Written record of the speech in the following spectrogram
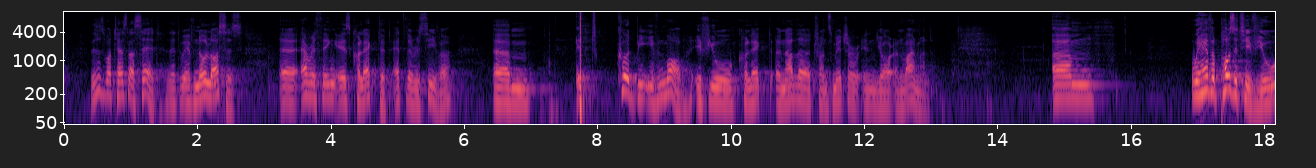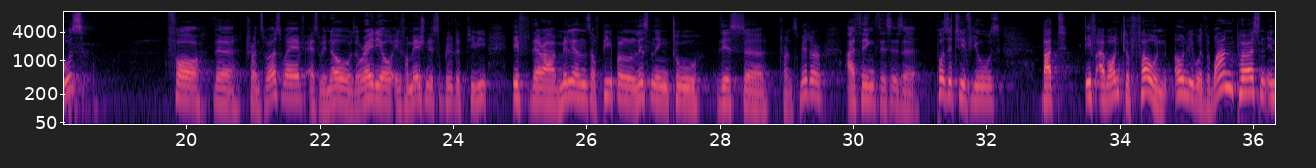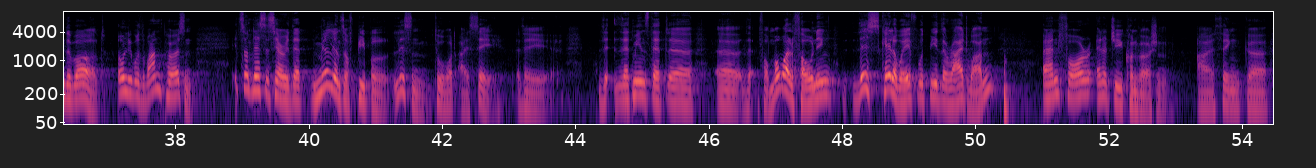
This is what Tesla said, that we have no losses. Everything is collected at the receiver. Um, it could be even more if you collect another transmitter in your environment. Um, we have a positive use for the transverse wave, as we know, the radio, information distributed TV. If there are millions of people listening to this uh, transmitter, I think this is a positive use. But if I want to phone only with one person in the world, only with one person, it's not necessary that millions of people listen to what I say. They, th that means that uh, uh, for mobile phoning, this scalar wave would be the right one, and for energy conversion, I think uh,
